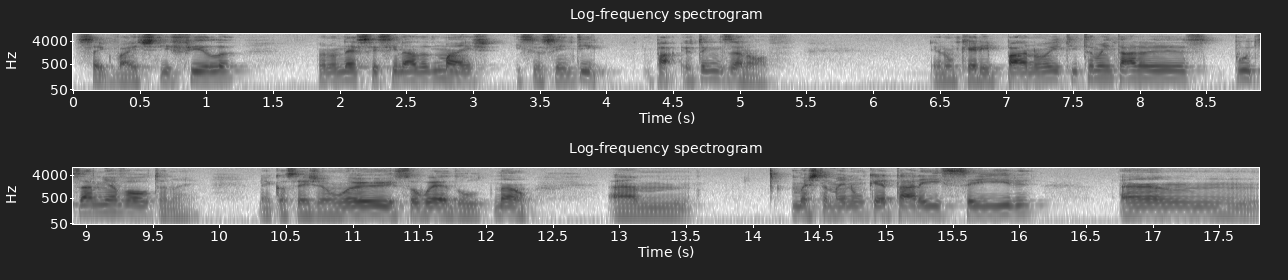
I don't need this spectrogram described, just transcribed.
sei que vai existir fila, mas não deve ser assim nada demais. E se eu sentir, pá, eu tenho 19, eu não quero ir para a noite e também estar eh, putos à minha volta, não é? Não é que eu seja um ei, sou adulto, não. Um, mas também não quero estar aí sair um,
